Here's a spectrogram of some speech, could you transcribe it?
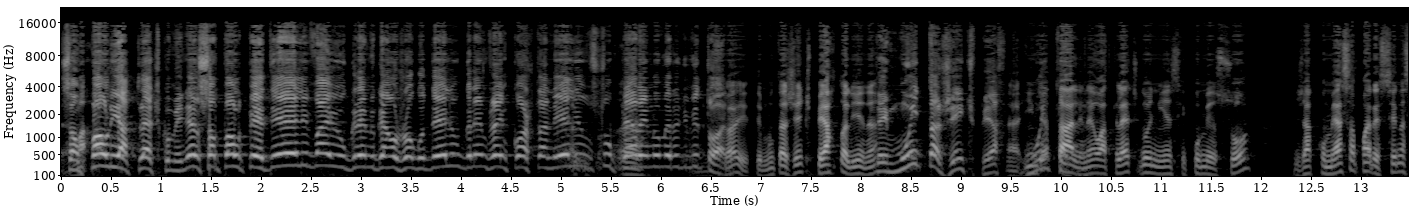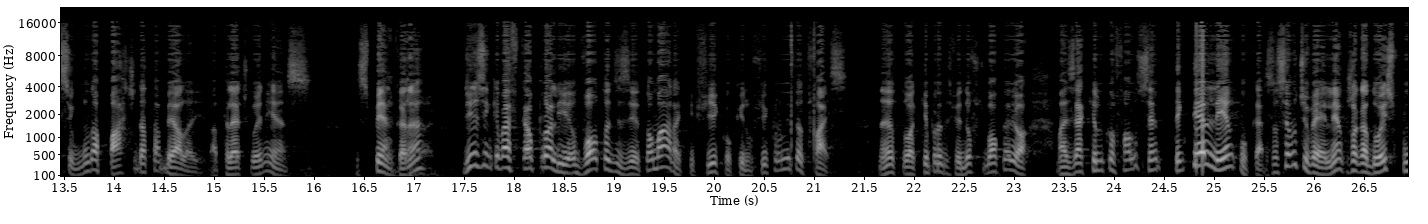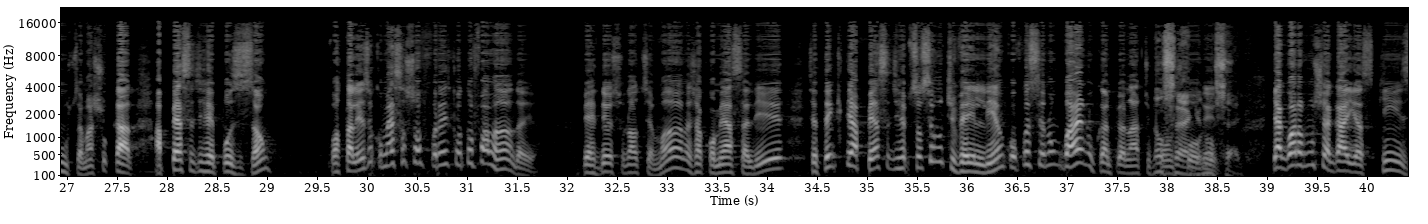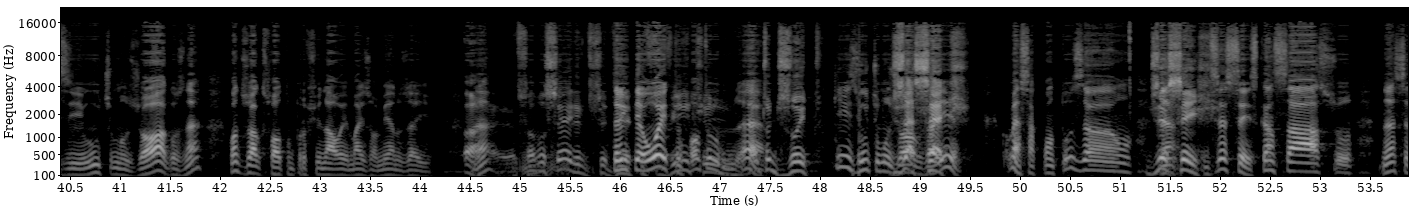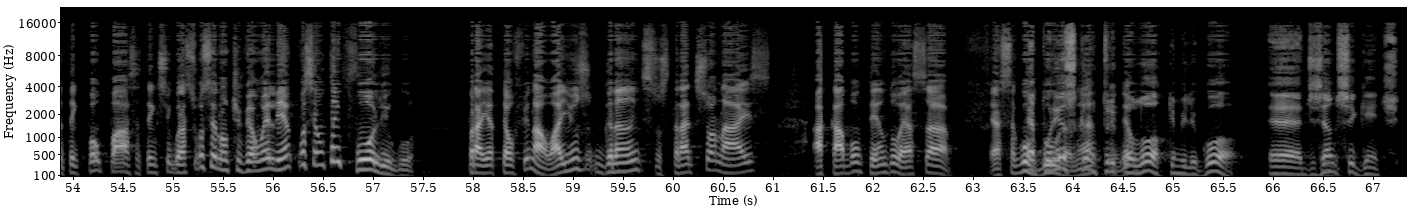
É, São Paulo e Atlético Mineiro, São Paulo perder, ele vai, o Grêmio ganhar o jogo dele, o Grêmio já encosta nele e supera é. em número de vitórias. Isso aí, tem muita gente perto ali, né? Tem muita gente perto. É, e detalhe, gente. né? O Atlético Goianiense que começou já começa a aparecer na segunda parte da tabela aí, Atlético Goianiense. Espenca, né? Dizem que vai ficar por ali. Eu volto a dizer, tomara que fique ou que não fique, para mim tanto faz. Né? Eu estou aqui para defender o futebol carioca. Mas é aquilo que eu falo sempre, tem que ter elenco, cara. Se você não tiver elenco, o jogador é expulso, é machucado. A peça de reposição, Fortaleza começa a sofrer isso que eu estou falando aí. Perdeu esse final de semana, já começa ali. Você tem que ter a peça de reposição. Se você não tiver elenco, você não vai no campeonato de não segue, Não segue. E agora vão chegar aí as 15 últimos jogos, né? Quantos jogos faltam para o final aí, mais ou menos aí? Ah, né? é só você. você 38? 20, faltam, é, faltam 18. 15 últimos 17. jogos aí. Começa a contusão. 16. Né? 16, cansaço, né? Você tem que poupar, você tem que segurar. Se você não tiver um elenco, você não tem fôlego para ir até o final. Aí os grandes, os tradicionais, acabam tendo essa, essa gordura. É por isso né? que um tricolor Entendeu? que me ligou, é, dizendo o seguinte,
